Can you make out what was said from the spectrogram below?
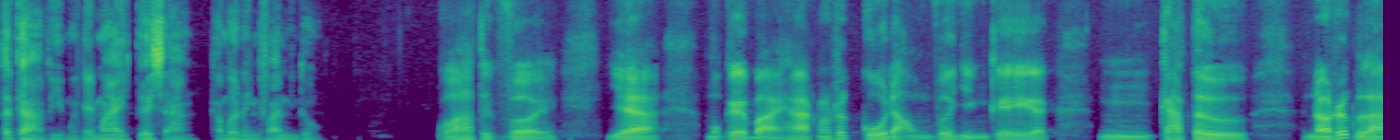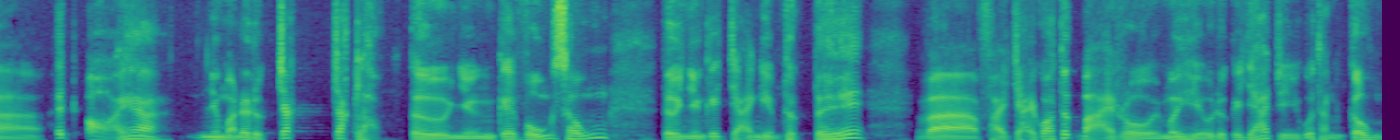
Tất cả vì một ngày mai tươi sáng. Cảm ơn anh Phan Đình Tùng quá tuyệt vời. Yeah một cái bài hát nó rất cô động với những cái um, ca từ. Nó rất là ít ỏi ha nhưng mà nó được chắc chắc lọc từ những cái vốn sống từ những cái trải nghiệm thực tế và phải trải qua thất bại rồi mới hiểu được cái giá trị của thành công.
